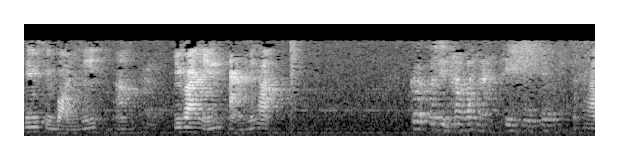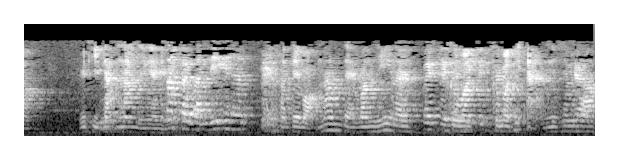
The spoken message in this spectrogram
ที่วิสุบ่อยอย่างนี้อ่ามีใครเห็นอ่านไหมครับ ก็สิบห้าวันนะที่เจอครับวิธีนับนับยังไงนับแต่วันนี้นะท่านเจบอกนับแต่วันนี้เลยคือวันคือวันที่อ่านนี่ใช่ไหมครับ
